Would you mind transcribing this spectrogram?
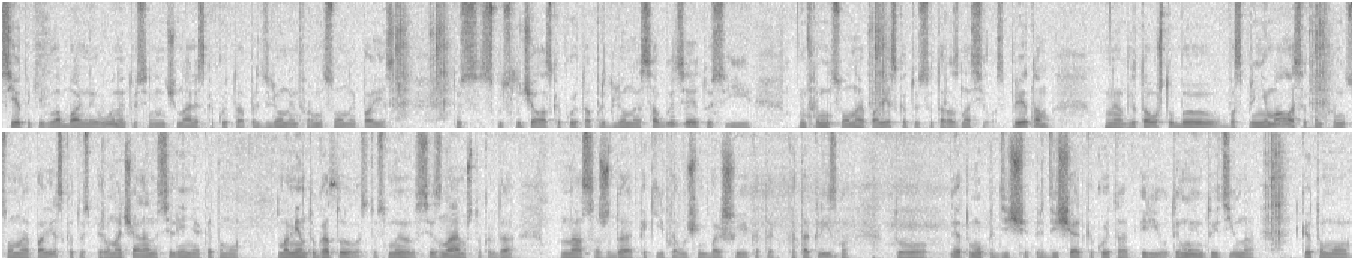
все такие глобальные войны, то есть они начинались с какой-то определенной информационной повестки. То есть случалось какое-то определенное событие, то есть и информационная повестка, то есть это разносилось. При этом э, для того, чтобы воспринималась эта информационная повестка, то есть первоначально население к этому моменту готовилось. То есть мы все знаем, что когда нас ожидают какие-то очень большие ката- катаклизмы, то этому предвещ- предвещает какой-то период. И мы интуитивно к этому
